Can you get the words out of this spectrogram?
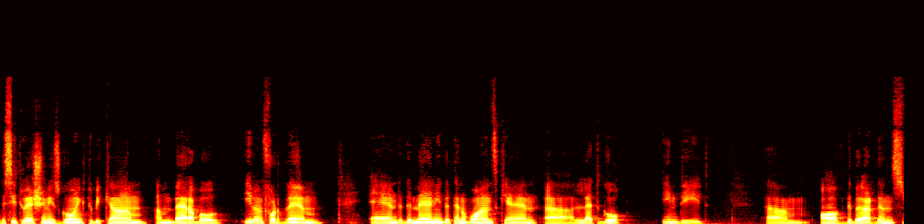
the situation is going to become unbearable even for them and the man in the ten of wands can uh, let go indeed um, of the burdens.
